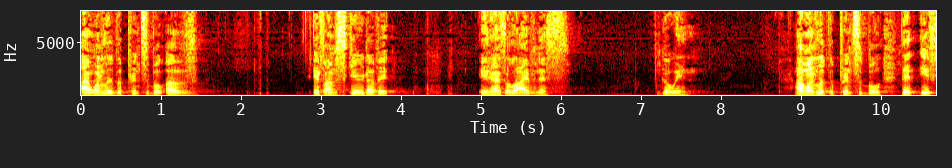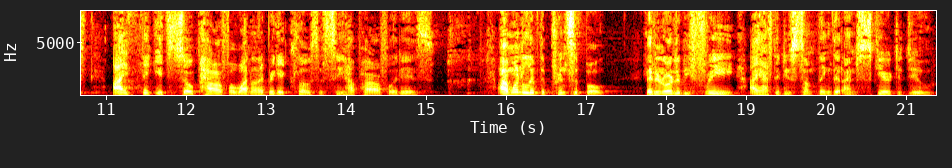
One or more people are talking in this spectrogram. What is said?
I want to live the principle of if I'm scared of it, it has aliveness, go in. I want to live the principle that if I think it's so powerful, why don't I bring it close and see how powerful it is? I want to live the principle that in order to be free, I have to do something that I'm scared to do.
